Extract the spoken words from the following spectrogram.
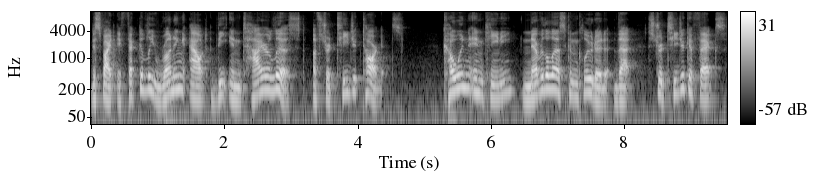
Despite effectively running out the entire list of strategic targets, Cohen and Keaney nevertheless concluded that strategic effects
